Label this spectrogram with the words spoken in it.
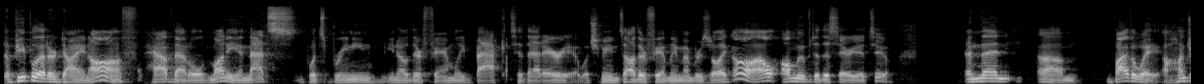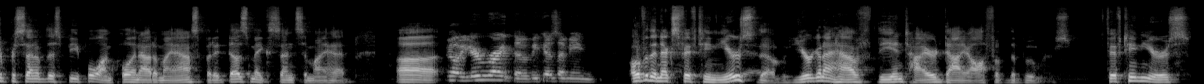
The people that are dying off have that old money, and that's what's bringing you know their family back to that area. Which means other family members are like, "Oh, I'll I'll move to this area too." And then, um, by the way, 100% of this people, I'm pulling out of my ass, but it does make sense in my head. Uh, No, you're right though, because I mean, over the next 15 years though you're going to have the entire die off of the boomers. 15 years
